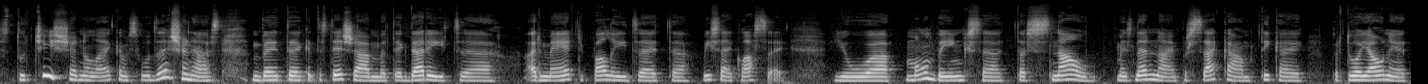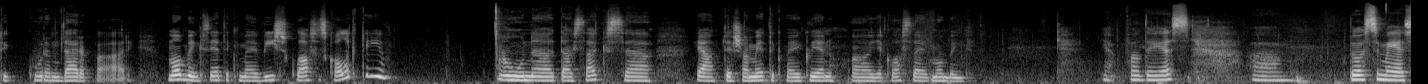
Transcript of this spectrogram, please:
stučīšanu, laikam, sūdzēšanās, bet uh, tas tiešām tiek darīts uh, ar mērķi palīdzēt uh, visai klasē. Jo mobbings uh, tas nav, mēs nerunājam par sekām tikai par to jaunieti, kuram dara pāri. Mobbings ietekmē visu klases kolektīvu, un uh, tās sekas jā, tiešām ietekmē ikvienu, ja klasē ir mobbings. Jā, paldies! Um, dosimies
